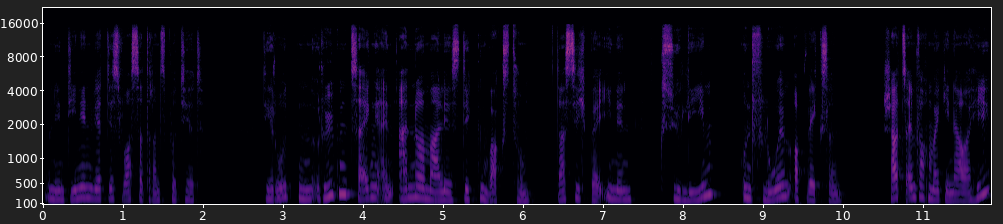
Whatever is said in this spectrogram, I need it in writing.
und in denen wird das Wasser transportiert. Die roten Rüben zeigen ein anormales Dickenwachstum, das sich bei ihnen Xylem und Phloem abwechseln. Schaut einfach mal genauer hin,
